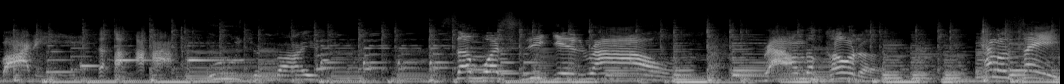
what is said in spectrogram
Body. Lose your life. Someone sneaking round, round the corner. Hello, say.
